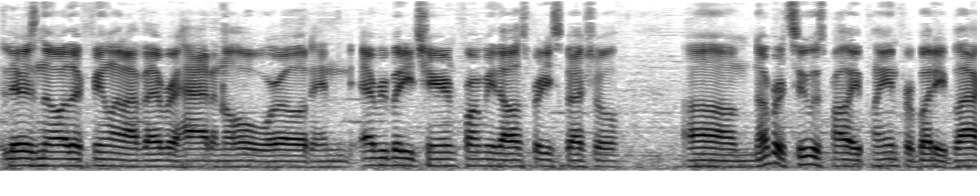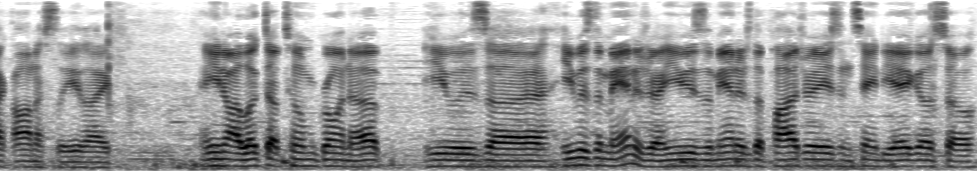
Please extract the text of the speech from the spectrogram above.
There's no other feeling I've ever had in the whole world, and everybody cheering for me. That was pretty special. Um, number two was probably playing for Buddy Black. Honestly, like you know, I looked up to him growing up. He was uh, he was the manager. He was the manager of the Padres in San Diego. So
